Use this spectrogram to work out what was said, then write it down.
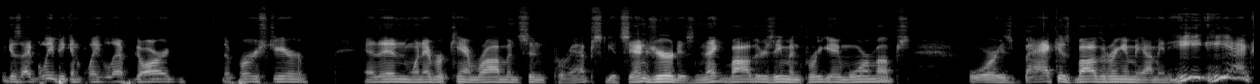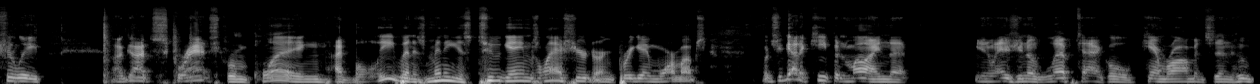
because I believe he can play left guard the first year. And then whenever Cam Robinson perhaps gets injured, his neck bothers him in pregame warmups, or his back is bothering him. I mean, he he actually I got scratched from playing, I believe, in as many as two games last year during pregame warmups. But you got to keep in mind that, you know, as you know, left tackle Cam Robinson, who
